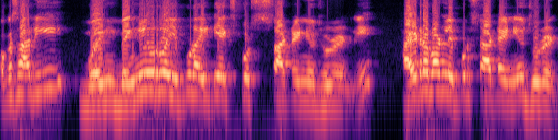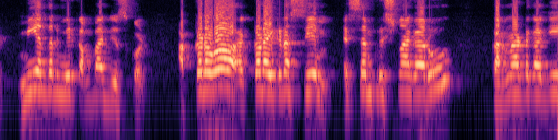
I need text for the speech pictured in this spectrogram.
ఒకసారి బెంగళూరులో ఎప్పుడు ఐటీ ఎక్స్పోర్ట్స్ స్టార్ట్ అయినాయో చూడండి. హైదరాబాద్లో ఎప్పుడు స్టార్ట్ అయినాయో చూడండి. మీ అంతటి మీరు కంపేర్ చేసుకోండి. అక్కడ అక్కడ ఇక్కడ సేమ్ ఎస్ఎం కృష్ణ గారు కర్ణాటకకి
